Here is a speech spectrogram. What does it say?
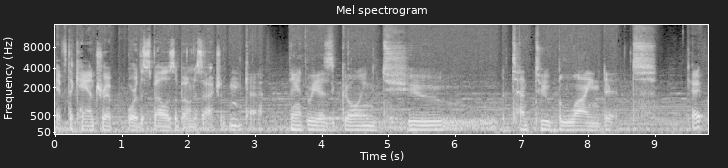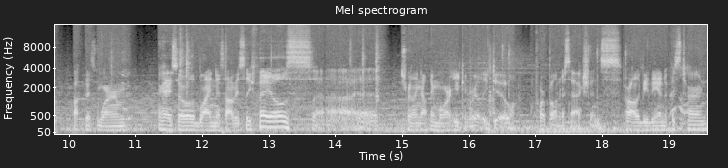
if the cantrip or the spell is a bonus action. okay? Thanthui is going to attempt to blind it. Okay. Fuck this worm. Okay, so the blindness obviously fails. Uh, there's really nothing more he can really do for bonus actions. Probably be the end of his turn.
